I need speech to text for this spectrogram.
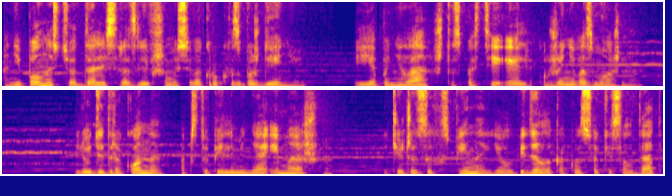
Они полностью отдались разлившемуся вокруг возбуждению, и я поняла, что спасти Эль уже невозможно. Люди-драконы обступили меня и Мэша, и через их спины я увидела, как высокий солдат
